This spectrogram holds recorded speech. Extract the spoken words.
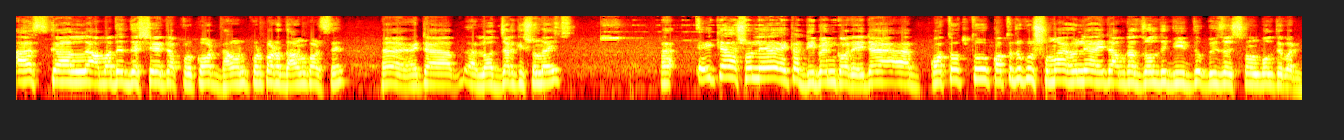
আজকাল আমাদের দেশে এটা প্রকট ধারণ প্রকট ধারণ করছে। হ্যাঁ এটা লজ্জার কিছু নাই। এইটা আসলে এটা ডিপেন্ড করে। এটা কত তো কতটুকু সময় হলে এটা আমরা জলদি বীজ- বীজ স্মরণ বলতে পারি?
